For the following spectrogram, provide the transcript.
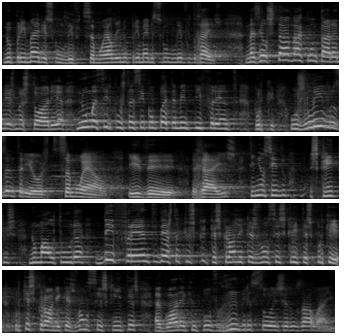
no primeiro e segundo livro de Samuel e no primeiro e segundo livro de Reis. Mas ele estava a contar a mesma história numa circunstância completamente diferente, porque os livros anteriores de Samuel e de Reis tinham sido escritos numa altura diferente desta que, os, que, as crónicas vão ser escritas. Porquê? Porque as crónicas vão ser escritas agora que o povo regressou a Jerusalém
